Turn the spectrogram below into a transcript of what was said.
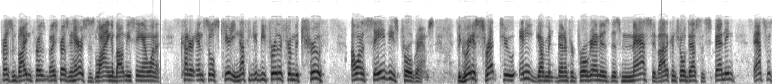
President Biden, Pres- Vice President Harris is lying about me, saying I want to cut or end Social Security. Nothing could be further from the truth. I want to save these programs. The greatest threat to any government benefit program is this massive, out of control deficit spending. That's what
